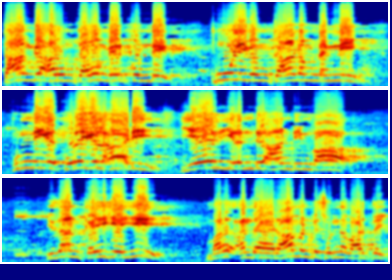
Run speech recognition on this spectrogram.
தாங்க அரும் தவம் மேற்கொண்டு பூலிவம் காணம் நன்னி புண்ணிய துறைகள் ஆடி ஏழு இரண்டு ஆண்டின் வா. இதுதான் கைகேயி மர- அந்த ராமன் சொன்ன வார்த்தை.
